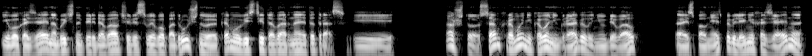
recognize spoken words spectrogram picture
Его хозяин обычно передавал через своего подручного, кому вести товар на этот раз. И... А что, сам Хромой никого не грабил и не убивал, а исполнять повеление хозяина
